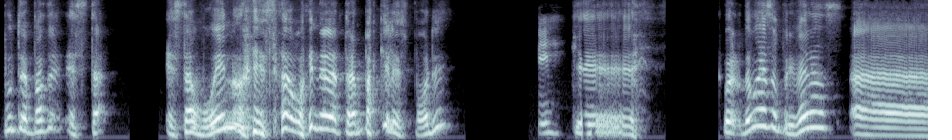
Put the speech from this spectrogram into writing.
Punto de parte, está, está bueno, está buena la trampa que les pone. Sí. Que, bueno, de buenas a primeras, a,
